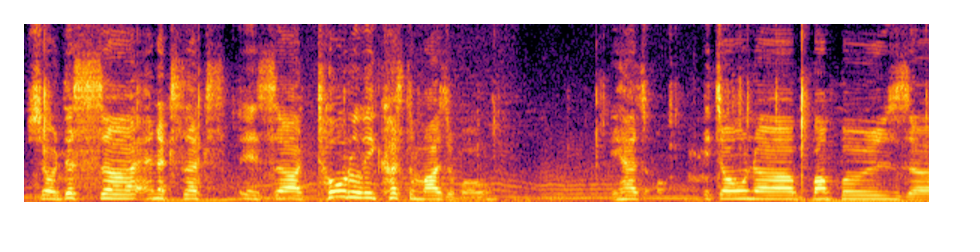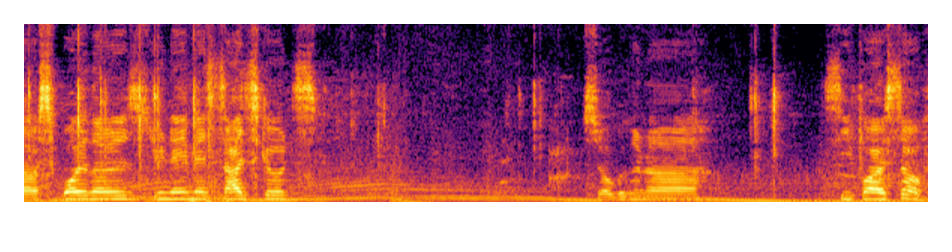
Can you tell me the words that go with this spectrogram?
So this uh, NSX is uh, totally customizable. It has its own uh, bumpers, uh, spoilers, you name it, side skirts. So we're gonna see for ourselves.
